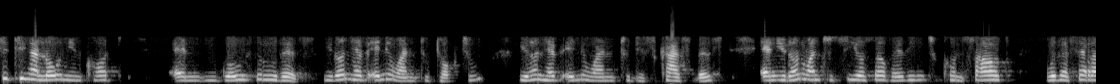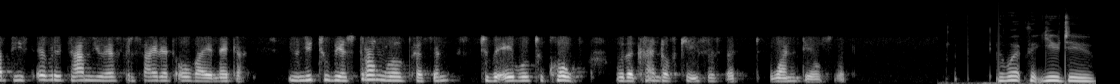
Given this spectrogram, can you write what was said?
sitting alone in court and you go through this, you don't have anyone to talk to you don't have anyone to discuss this, and you don't want to see yourself having to consult with a therapist every time you have presided over a matter. You need to be a strong willed person to be able to cope with the kind of cases that one deals with. The work that you do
